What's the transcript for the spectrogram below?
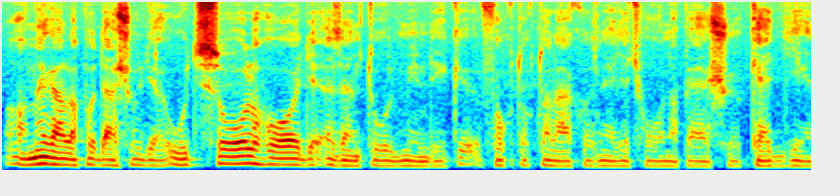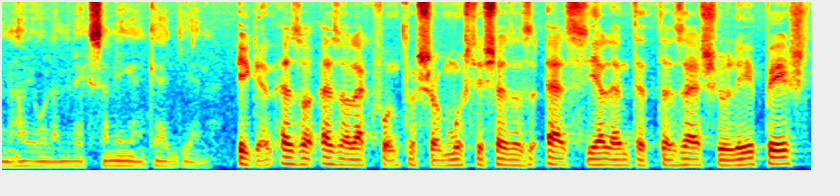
a megállapodás ugye úgy szól, hogy ezen túl mindig fogtok találkozni egy-egy hónap első kedjén, ha jól emlékszem, igen, kedjén. Igen, ez a, ez a legfontosabb most, és ez, az, ez jelentette az első lépést.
